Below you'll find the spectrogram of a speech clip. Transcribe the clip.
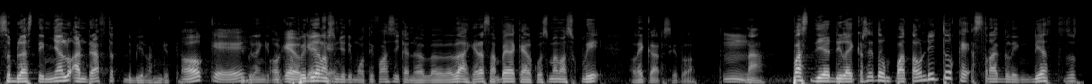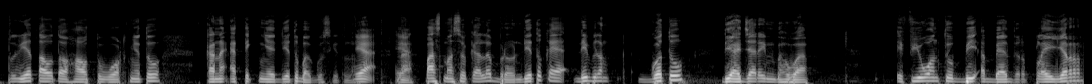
11 timnya lu undrafted dibilang gitu. Oke. Dibilang gitu. Oke, Tapi oke, dia oke. langsung jadi motivasi kan. lalalala. Akhirnya sampai Kyle Kuzma masuk di Lakers gitu loh. Hmm. Nah, pas dia di Lakers itu 4 tahun dia tuh kayak struggling. Dia dia tahu tuh how to worknya tuh karena etiknya dia tuh bagus gitu loh. Iya, Nah, iya. pas masuk ke LeBron, dia tuh kayak dia bilang gue tuh diajarin bahwa if you want to be a better player,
